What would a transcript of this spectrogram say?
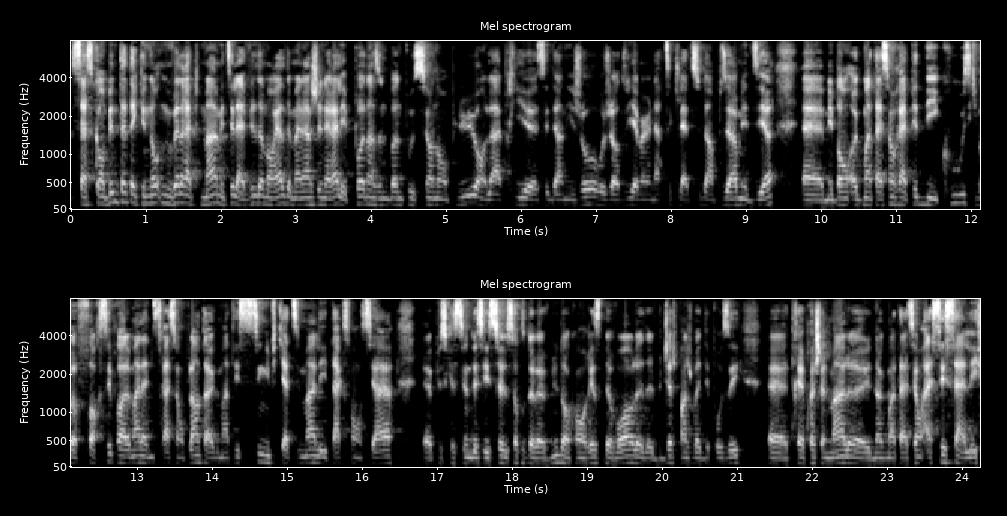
ça se combine peut-être avec une autre nouvelle rapidement, mais tu sais, la ville de Montréal, de manière générale, est pas dans une bonne position non plus. On l'a appris ces derniers jours. Aujourd'hui, il y avait un article là-dessus dans plusieurs médias. Euh, mais bon, augmentation rapide des coûts, ce qui va forcer probablement l'administration Plante à augmenter significativement les taxes foncières, euh, puisque c'est une de ses seules sources de revenus. Donc, on risque de voir le budget, je pense, je vais déposer euh, très prochainement une augmentation assez salée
